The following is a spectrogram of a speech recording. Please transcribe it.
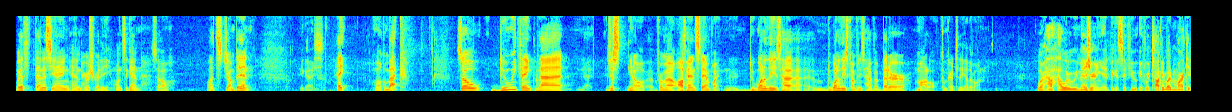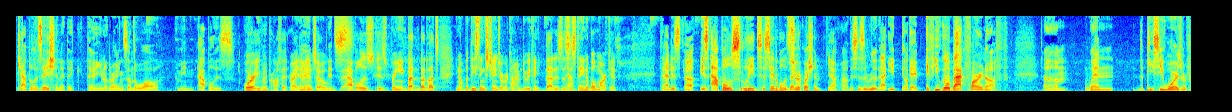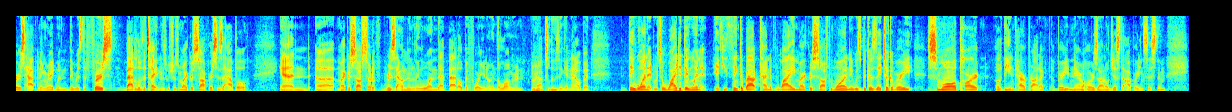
with Dennis Yang and Hersh Reddy once again. So let's jump in. Hey guys. Hey, welcome back. So, do we think that just you know from an offhand standpoint, do one of these ha- uh, do one of these companies have a better model compared to the other one? Well, how, how are we measuring it? Because if you if we're talking about market capitalization, I think the you know the writing's on the wall. I mean, Apple is or even profit, right? I Yeah, mean, so it's- Apple is is bringing, but but let's you know, but these things change over time. Do we think that is a Yeah. sustainable market? That is uh, is Apple's lead sustainable? Is that Sure. your question? Yeah. Wow, this is a real you- okay. If you go back far enough, um, when the PC wars were first happening, right when there was the first battle of the titans, which was Microsoft versus Apple, and uh, Microsoft sort of resoundingly won that battle before you know in the long run perhaps losing it now, but they won it. So why did they win it? If you think about kind of why Microsoft won, it was because they took a very small part of the entire product, a very narrow horizontal, just the operating system,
